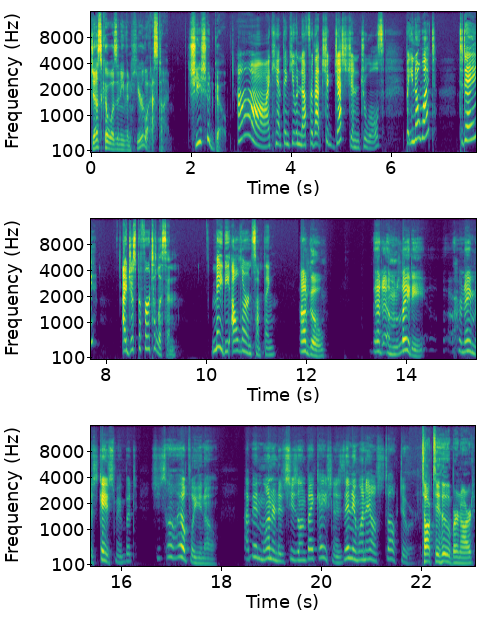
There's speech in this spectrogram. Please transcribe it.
Jessica wasn't even here last time. She should go. Oh, I can't thank you enough for that suggestion, Jules. But you know what? Today, I just prefer to listen. Maybe I'll learn something. I'll go. That um lady, her name escapes me, but she's so helpful, you know. I've been wondering if she's on vacation. Has anyone else talked to her? Talk to who, Bernard?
